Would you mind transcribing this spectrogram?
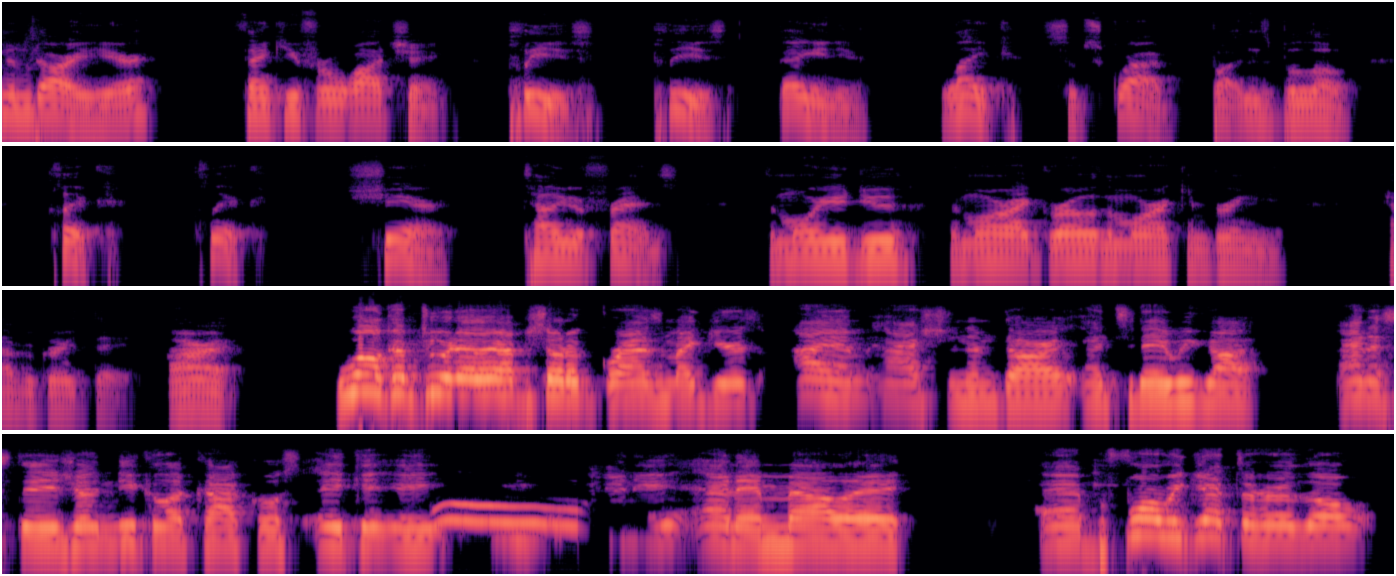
Ashton Dari here. Thank you for watching. Please, please, begging you, like, subscribe, buttons below. Click, click, share, tell your friends. The more you do, the more I grow, the more I can bring you. Have a great day. All right. Welcome to another episode of Grinds My Gears. I am Ashton Mdari, and today we got Anastasia Nikola Kakos, aka NMLA. And before we get to her, though,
